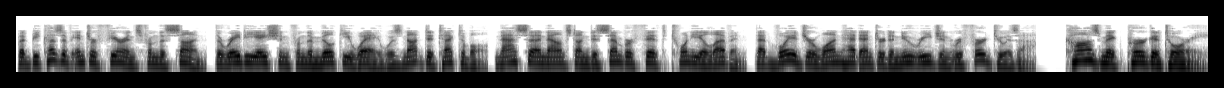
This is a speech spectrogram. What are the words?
but because of interference from the Sun, the radiation from the Milky Way was not detectable. NASA announced on December 5, 2011, that Voyager 1 had entered a new region referred to as a cosmic purgatory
